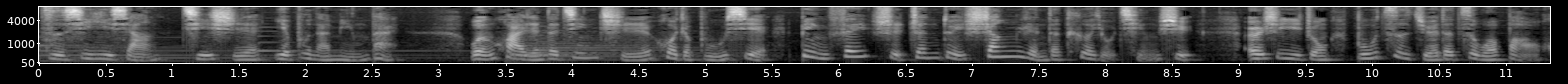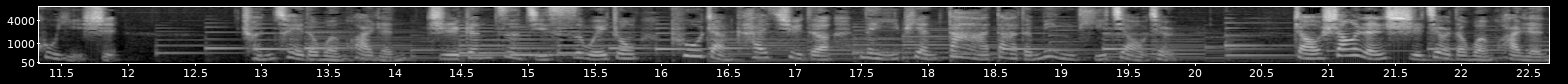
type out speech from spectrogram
仔细一想，其实也不难明白，文化人的矜持或者不屑，并非是针对商人的特有情绪，而是一种不自觉的自我保护意识。纯粹的文化人只跟自己思维中铺展开去的那一片大大的命题较劲儿，找商人使劲儿的文化人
